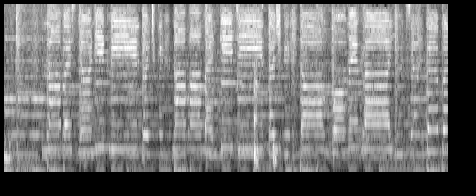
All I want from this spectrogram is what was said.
На весняні квіточки, на маленькі діточки, там вони граються, тебе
